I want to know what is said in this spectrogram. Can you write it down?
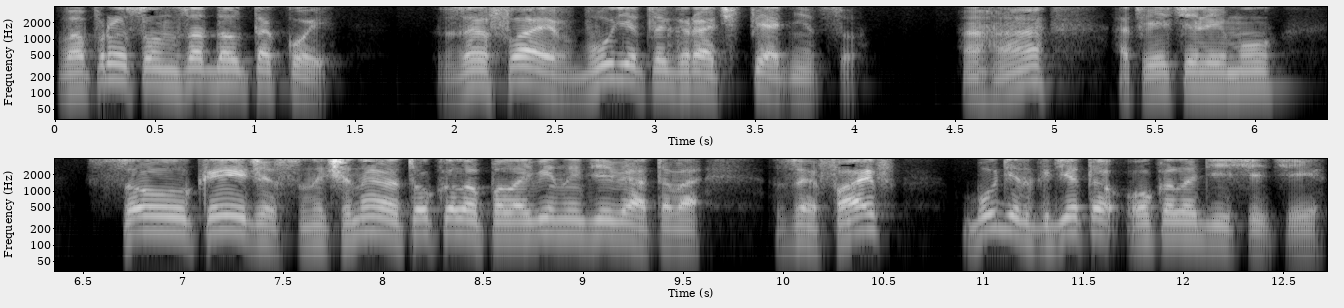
Вопрос он задал такой. «The Five будет играть в пятницу?» «Ага», — ответили ему. «Soul Cages начинают около половины девятого. The Five будет где-то около десяти.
